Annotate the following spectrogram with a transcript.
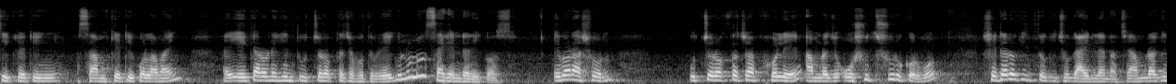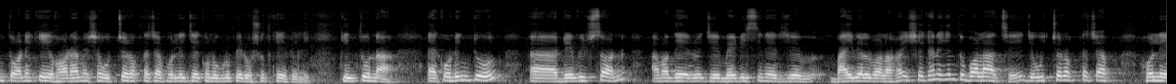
secreting some catecholamine এই কারণে কিন্তু উচ্চ রক্তচাপ হতে পারে। এগুলো হলো সেকেন্ডারি কজ এবার আসুন, উচ্চ রক্তচাপ হলে আমরা যে ওষুধ শুরু করব সেটারও কিন্তু কিছু গাইডলাইন আছে। আমরা কিন্তু অনেকেই হরহামেশা উচ্চ রক্তচাপ হলে যে কোনো গ্রুপের ওষুধ খেয়ে ফেলি। কিন্তু না অ্যাকর্ডিং টু ডেভিডসন আমাদের যে মেডিসিনের যে বাইবেল বলা হয়, সেখানে কিন্তু বলা আছে যে উচ্চ রক্তচাপ হলে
